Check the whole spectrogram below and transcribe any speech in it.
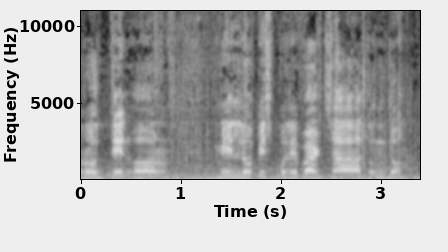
Road 10 or Mil Lopez Boulevard sa Tondo.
